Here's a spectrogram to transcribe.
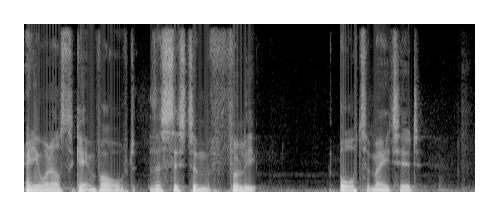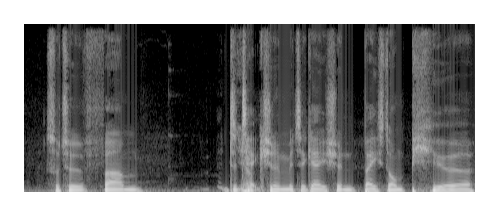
anyone else to get involved. The system fully automated sort of um, detection and mitigation based on pure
